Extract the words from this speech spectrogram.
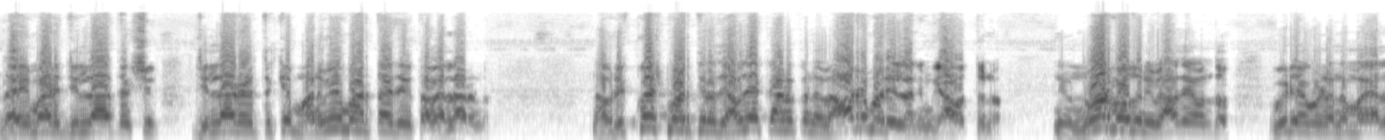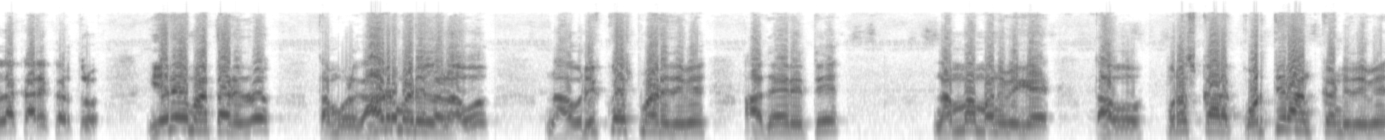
ದಯಮಾಡಿ ಜಿಲ್ಲಾಧ್ಯಕ್ಷ, ಜಿಲ್ಲಾಡಳಿತಕ್ಕೆ ಮನವಿ ಮಾಡ್ತಾ ಇದೀವಿ ತಾವೆಲ್ಲರನ್ನು. ನಾವು ರಿಕ್ವೆಸ್ಟ್ ಮಾಡ್ತಿರೋದು ಯಾವುದೇ ಕಾರಣಕ್ಕೂ ನಾವು ಆರ್ಡರ್ ಮಾಡಿಲ್ಲ ನಿಮ್ಗೆ ಯಾವತ್ತೂ ನೀವು ನೋಡ್ಬೋದು ನೀವು ಯಾವುದೇ ಒಂದು ವಿಡಿಯೋಗಳನ್ನ ನಮ್ಮ ಎಲ್ಲ ಕಾರ್ಯಕರ್ತರು. ಏನೇ ಮಾತಾಡಿದ್ರು ತಮ್ಗಳಿಗೆ ಆರ್ಡರ್ ಮಾಡಿಲ್ಲ ನಾವು. ನಾವು ರಿಕ್ವೆಸ್ಟ್ ಮಾಡಿದೀವಿ ಅದೇ ರೀತಿ ನಮ್ಮ ಮನವಿಗೆ ತಾವು ಪುರಸ್ಕಾರ ಕೊಡ್ತೀರಾ ಅಂದ್ಕೊಂಡಿದ್ದೀವಿ.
